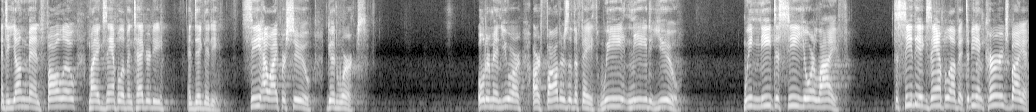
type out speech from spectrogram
and to young men, follow my example of integrity and dignity? See how I pursue good works. Older men, you are our fathers of the faith. We need you. We need to see your life, to see the example of it, to be encouraged by it.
